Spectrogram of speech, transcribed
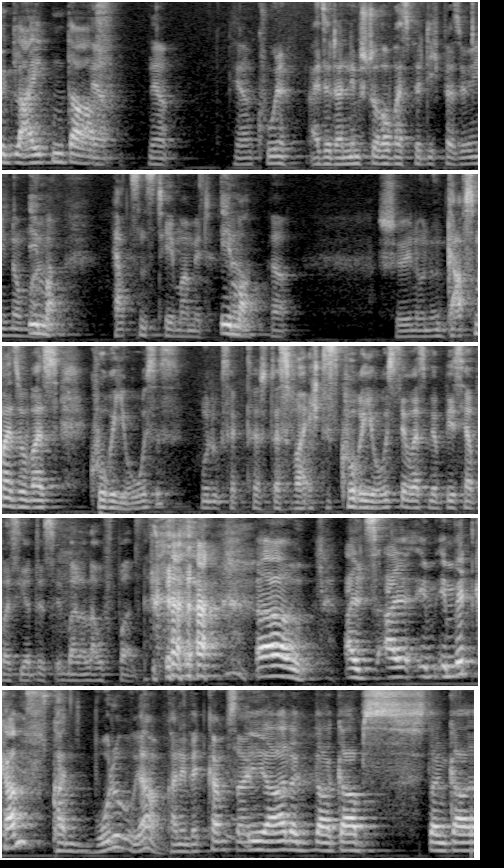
begleiten darf. Ja, ja. Ja, cool. Also dann nimmst du auch was für dich persönlich nochmal Immer. Herzensthema mit. Immer. Ja. ja. Schön. Und, und gab es mal so was Kurioses, wo du gesagt hast, das war echt das Kurioseste, was mir bisher passiert ist in meiner Laufbahn? Ah, als, all- im, Im Wettkampf, Kann, wo du, ja, kann im Wettkampf sein. ja, da, da gab es dann da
